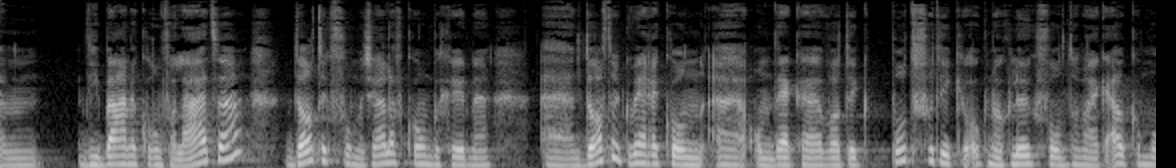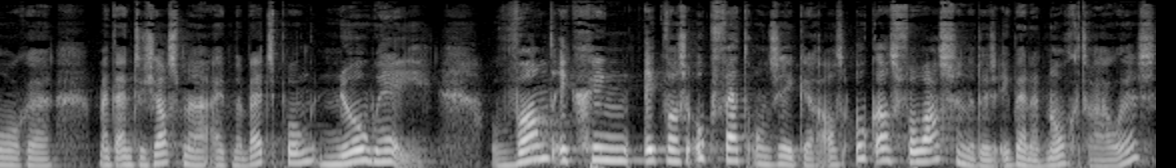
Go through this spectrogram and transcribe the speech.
um, die banen kon verlaten, dat ik voor mezelf kon beginnen, uh, dat ik werk kon uh, ontdekken wat ik potverdikke ook nog leuk vond en waar ik elke morgen met enthousiasme uit mijn bed sprong. No way. Want ik, ging, ik was ook vet onzeker, als, ook als volwassene dus. Ik ben het nog trouwens.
